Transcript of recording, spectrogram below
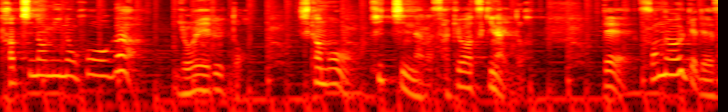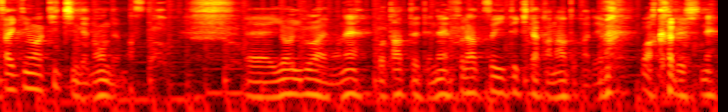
立ち飲みの方が酔えると。しかもキッチンなら酒は尽きないと。でそんなわけで最近はキッチンで飲んでますと。えー、酔い具合もねこう立っててねふらついてきたかなとかで 分かるしね。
